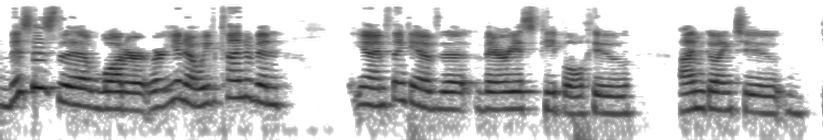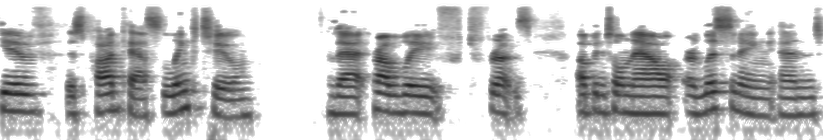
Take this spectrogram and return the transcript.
this is the water where, you know, we've kind of been, you know, I'm thinking of the various people who I'm going to give this podcast link to that probably up until now are listening and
